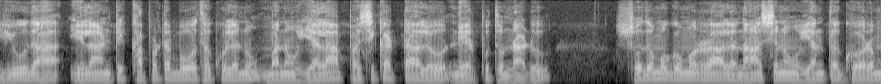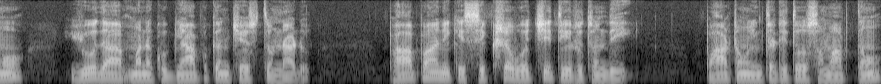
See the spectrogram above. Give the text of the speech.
యూద ఇలాంటి కపట బోధకులను మనం ఎలా పసికట్టాలో నేర్పుతున్నాడు. సుధము గుముర్రాల నాశనం ఎంత ఘోరమో యూద మనకు జ్ఞాపకం చేస్తున్నాడు. పాపానికి శిక్ష వచ్చి తీరుతుంది. పాఠం ఇంతటితో సమాప్తం.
